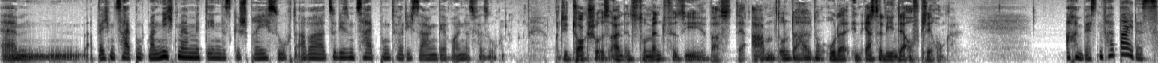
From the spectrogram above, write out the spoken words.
Ähm, ab welchem Zeitpunkt man nicht mehr mit denen das Gespräch sucht. Aber zu diesem Zeitpunkt würde ich sagen, wir wollen das versuchen. Und die Talkshow ist ein Instrument für Sie, was? Der Abendunterhaltung oder in erster Linie der Aufklärung? Ach, im besten Fall beides,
